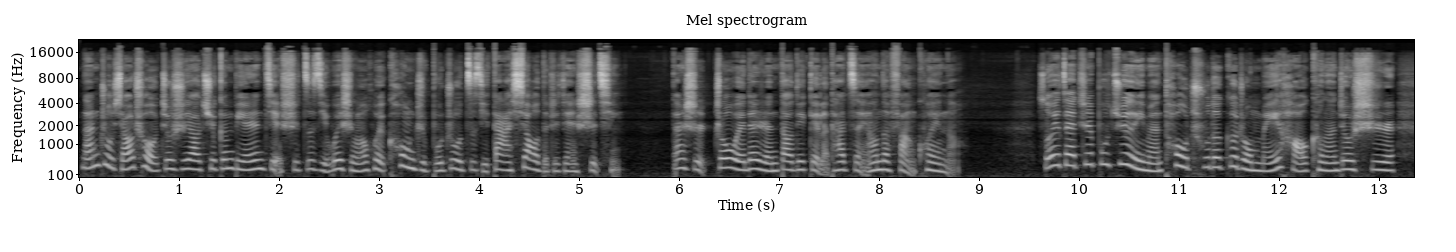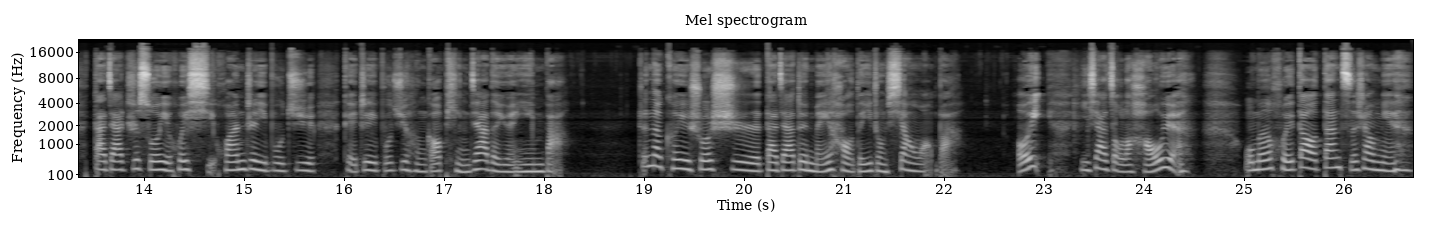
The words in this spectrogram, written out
男主小丑就是要去跟别人解释自己为什么会控制不住自己大笑的这件事情。但是周围的人到底给了他怎样的反馈呢？所以在这部剧里面透出的各种美好，可能就是大家之所以会喜欢这一部剧，给这一部剧很高评价的原因吧。真的可以说是大家对美好的一种向往吧。哎，一下走了好远，我们回到单词上面。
